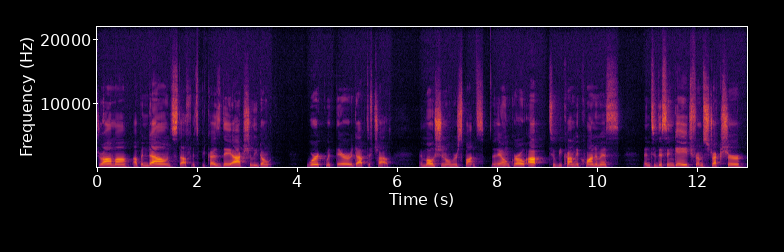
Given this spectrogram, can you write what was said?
drama, up and down stuff. It's because they actually don't work with their adaptive child emotional response. They don't grow up to become equanimous and to disengage from structure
